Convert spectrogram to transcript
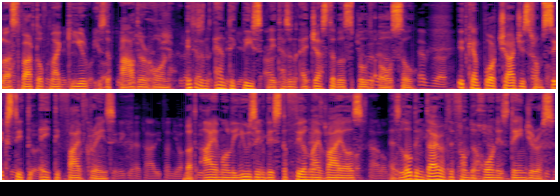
last part of my gear is the powder horn. It is an antique piece and it has an adjustable spout also. It can pour charges from 60 to 85 grains. But I am only using this to fill my vials, as loading directly from the horn is dangerous,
